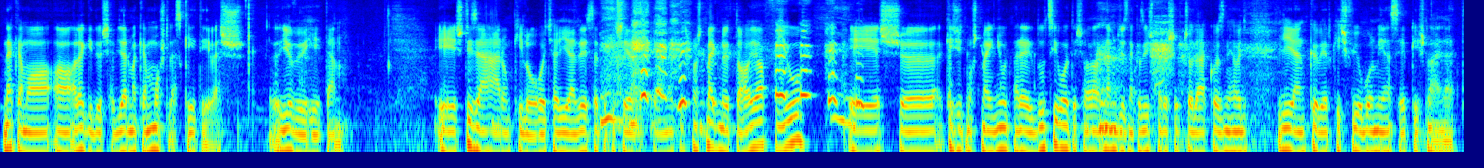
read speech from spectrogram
Nekem a, a, a legidősebb gyermekem most lesz két éves, jövő héten és 13 kiló, hogyha ilyen részletek is érdekelnek. És most megnőtt a haja, fiú, és kicsit most megnyúlt, mert elég duci volt, és a, nem győznek az ismerősök csodálkozni, hogy egy ilyen kövér kisfiúból milyen szép kislány lett.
